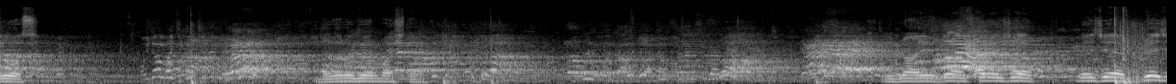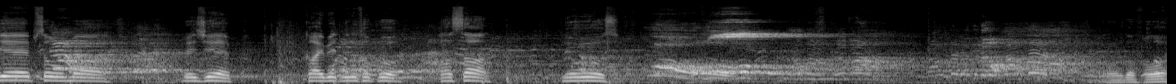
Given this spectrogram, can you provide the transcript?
Orada Yavuz. Neler oluyor maçta? İbrahim bıraktı Recep. Recep, Recep savunma. Recep kaybetmedi topu. Hasan, Yavuz. Orada foul.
